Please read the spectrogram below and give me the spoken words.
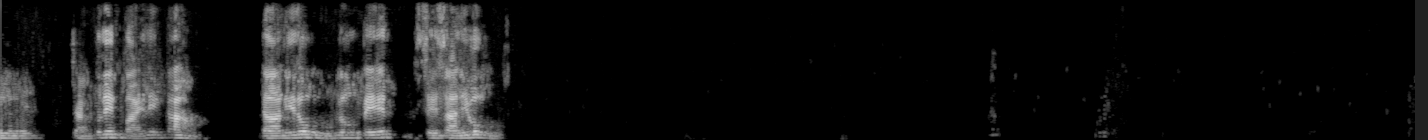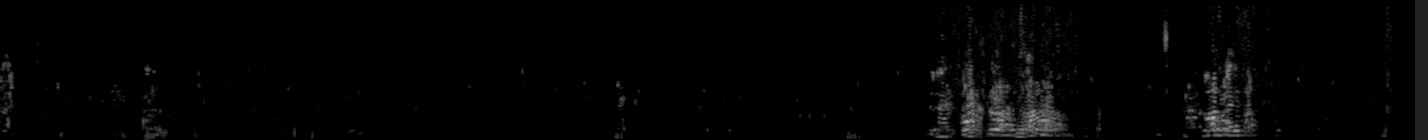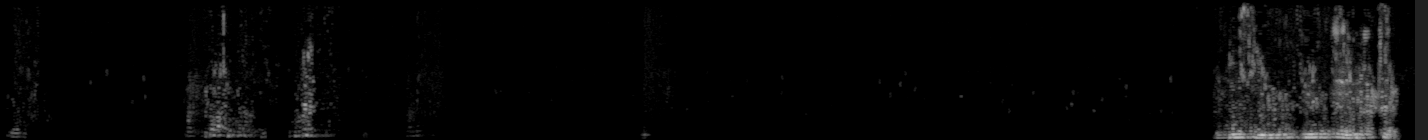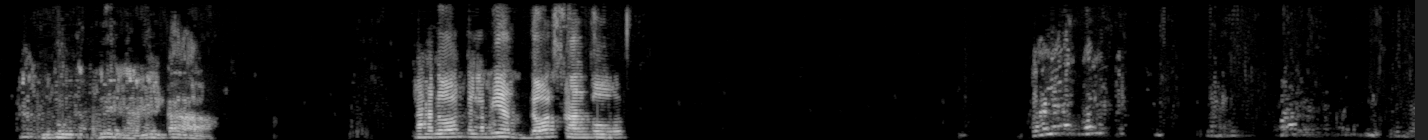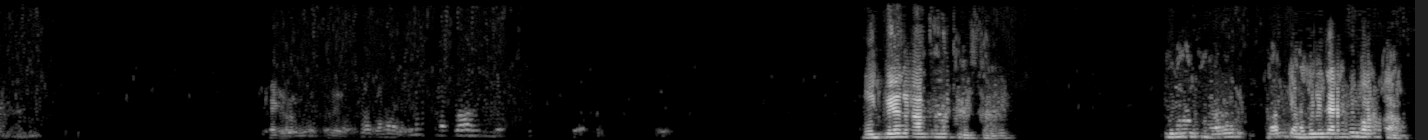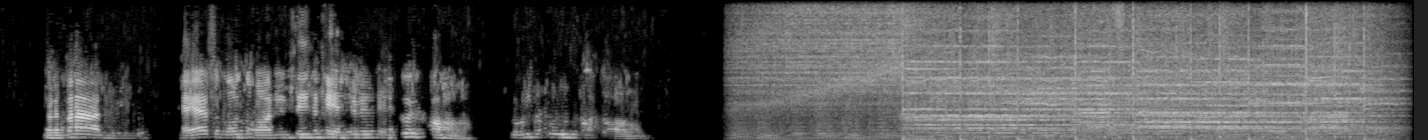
จากผู้เล่นหมายเลขเก้าดานิโลโลเปสเซซาริโอ มีสีมีสีประตูจากผู้เล่นหมายเลขเก้าคาร์ลอสกาเบียนดอสซานโต สหมดเวลาการแข่งขันผู้สุดท้ายหลังจา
